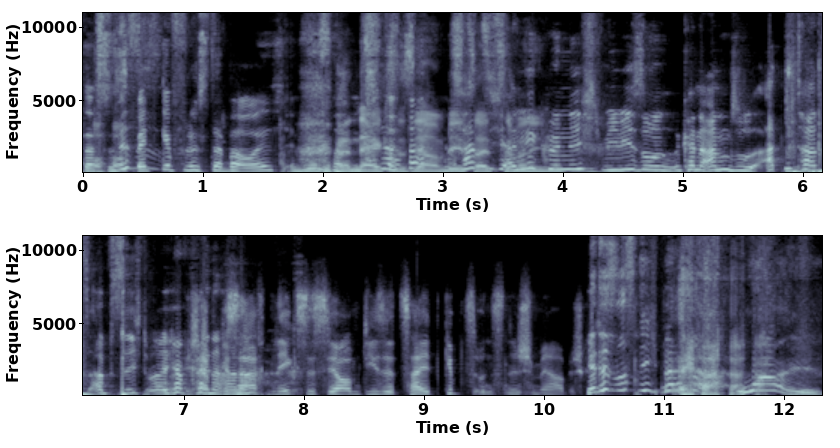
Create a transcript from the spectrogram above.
Das ist Bettgeflüster bei euch. Nächstes Jahr um die Das hat Zeit sich nicht mehr. angekündigt, wie, wie so, keine Ahnung, so Attentatsabsicht oder ich habe Ich keine habe Ahnung. gesagt, nächstes Jahr um diese Zeit gibt's uns nicht mehr. Hab ich ja, das ist nicht besser. Why?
